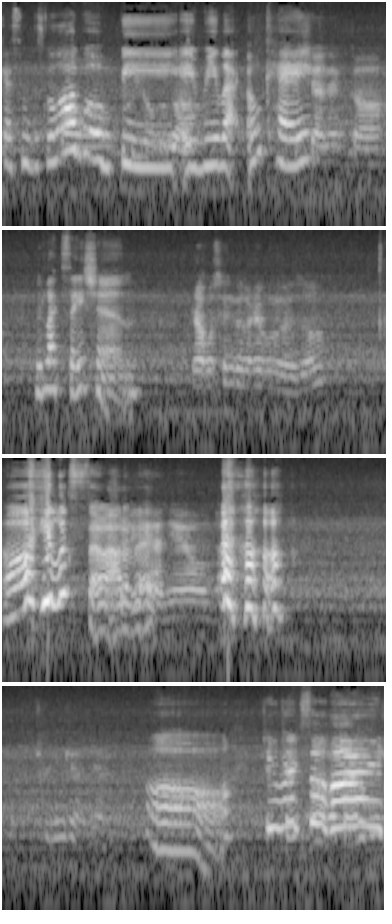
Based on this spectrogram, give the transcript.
Guess this vlog will be a relax. Okay. Relaxation. Oh, he looks so out of it. oh, he worked so hard.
